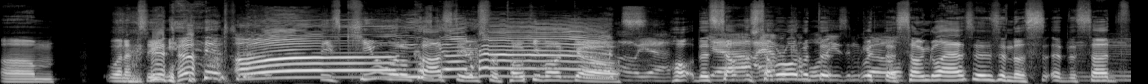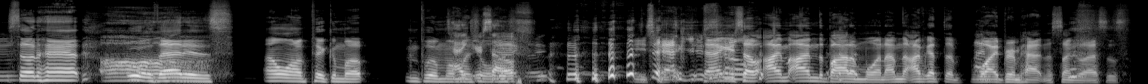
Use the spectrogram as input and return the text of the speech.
Um when I'm seeing it. oh, These cute little costumes for Pokemon Go. Oh yeah. Ho- the, Yeah, su- the summer one with the with Go. the sunglasses and the uh, the sun Mhm. sun hat. Oh, Oh, that is. I want to pick them up and put them on Tag my yourself. shoulder. Tag tag yourself. yourself. I'm I'm the bottom one. I'm the I've got the I'm- wide brim hat and the sunglasses.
